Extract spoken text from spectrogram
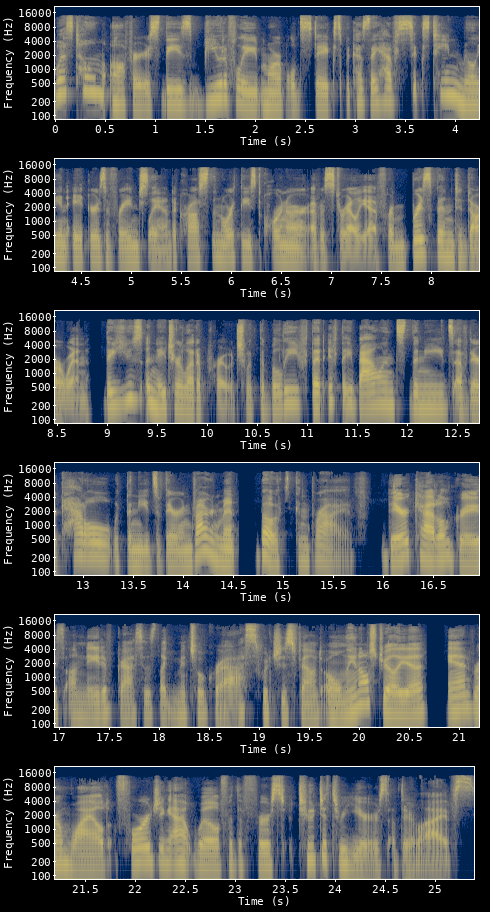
Westholme offers these beautifully marbled steaks because they have 16 million acres of rangeland across the northeast corner of Australia, from Brisbane to Darwin. They use a nature led approach with the belief that if they balance the needs of their cattle with the needs of their environment, both can thrive. Their cattle graze on native grasses like Mitchell grass, which is found only in Australia, and roam wild, foraging at will for the first two to three years of their lives.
